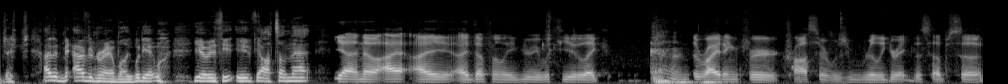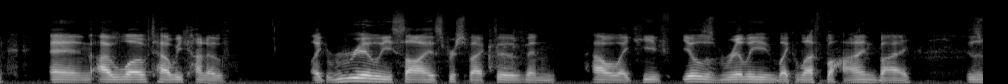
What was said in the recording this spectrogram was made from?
just, I've been I've been rambling. What do you you have any, any thoughts on that? Yeah, no, I, I I definitely agree with you. Like, the writing for Crosshair was really great this episode, and I loved how we kind of like really saw his perspective and how like he feels really like left behind by his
